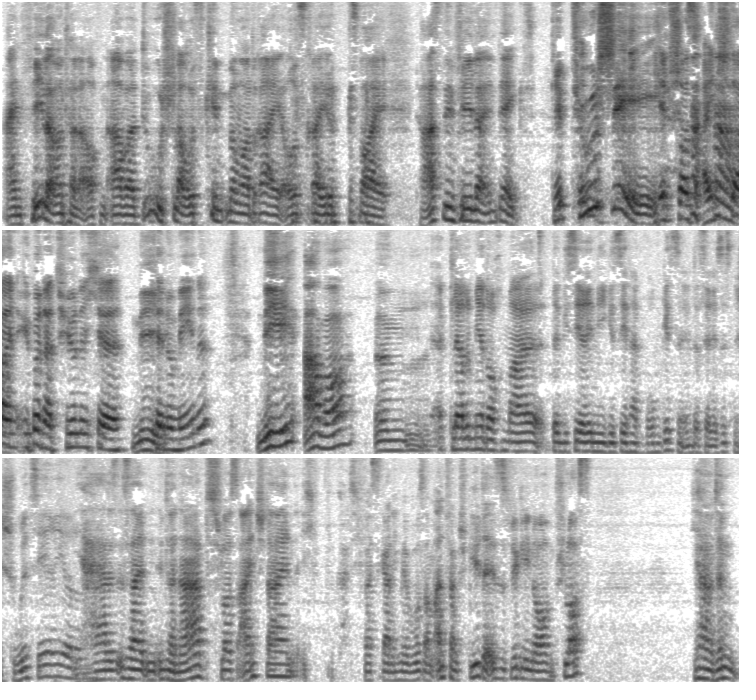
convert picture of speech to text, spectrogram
ein Fehler unterlaufen, aber du, schlaues Kind Nummer 3 aus Reihe 2, du hast den Fehler entdeckt. Gibt in, Touché! in Schloss Einstein übernatürliche Nee. Phänomene? Nee, aber, ähm, Erklärt mir doch mal, der die Serie nie gesehen hat, worum geht's denn in der Serie? Ist es eine Schulserie oder? ja, das ist halt ein Internat, Schloss Einstein. Ich, oh Gott, ich weiß gar nicht mehr, wo es am Anfang spielt, da ist es wirklich noch im Schloss. Ja, und dann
